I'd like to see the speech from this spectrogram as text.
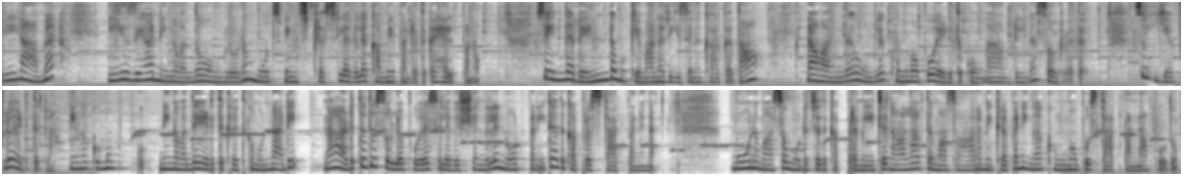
இல்லாமல் ஈஸியாக நீங்கள் வந்து உங்களோட மூட் ஸ்விங் ஸ்ட்ரெஸ் லெவலை கம்மி பண்ணுறதுக்கு ஹெல்ப் பண்ணும். ஸோ இந்த ரெண்டு முக்கியமான ரீசனுக்காக தான் நான் வந்து உங்களை குங்குமப்பூ எடுத்துக்கோங்க அப்படின்னு சொல்கிறது ஸோ எவ்வளோ எடுத்துக்கலாம்? நீங்கள் குங்குமப்பூ நீங்கள் வந்து எடுத்துக்கிறதுக்கு முன்னாடி நான் அடுத்தது சொல்ல போகிற சில விஷயங்களை நோட் பண்ணிவிட்டு அதுக்கப்புறம் ஸ்டார்ட் பண்ணுங்கள் மூணு மாதம் முடிஞ்சதுக்கு அப்புறமேட்டு நாலாவது மாதம் ஆரம்பிக்கிறப்ப நீங்கள் குங்குமப்பூ ஸ்டார்ட் பண்ணால் போதும்.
